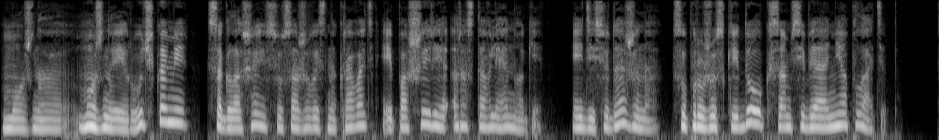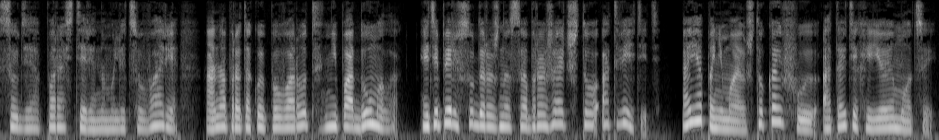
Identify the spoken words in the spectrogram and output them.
«Можно... можно и ручками», — соглашаюсь, усаживаясь на кровать и пошире расставляя ноги. «Иди сюда, жена, супружеский долг сам себя не оплатит». Судя по растерянному лицу Вари, она про такой поворот не подумала и теперь судорожно соображает, что ответить. А я понимаю, что кайфую от этих ее эмоций,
